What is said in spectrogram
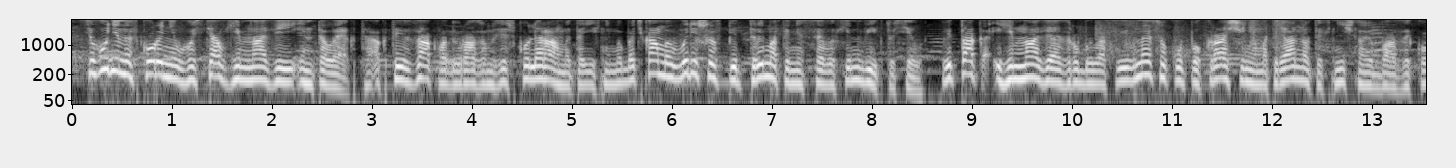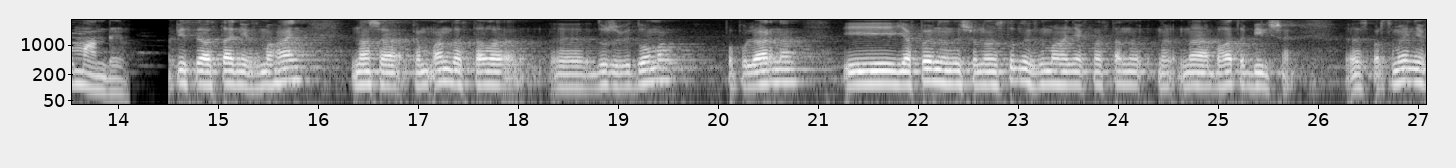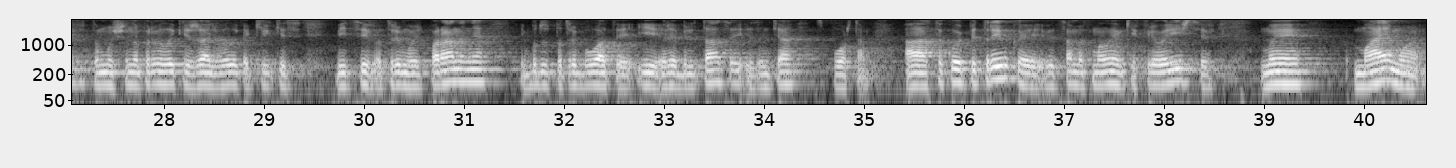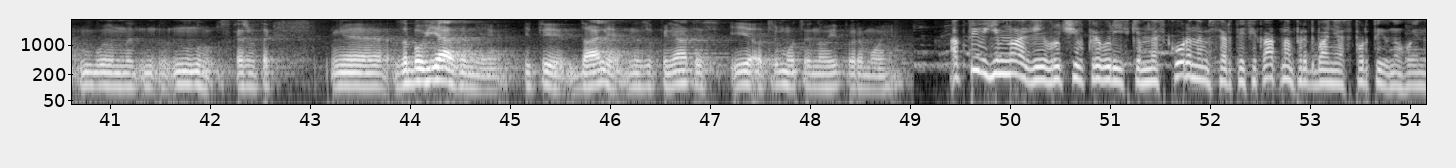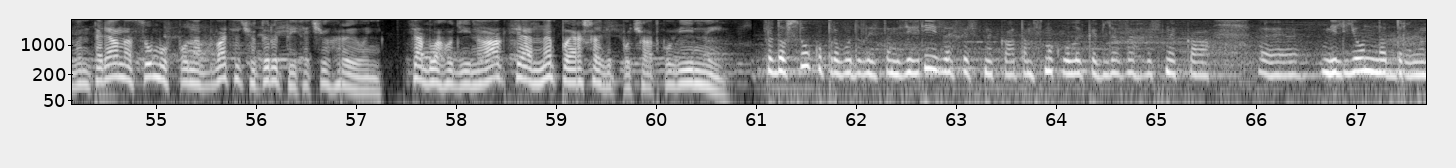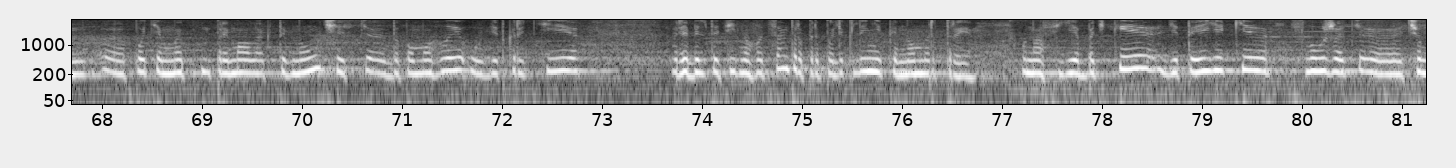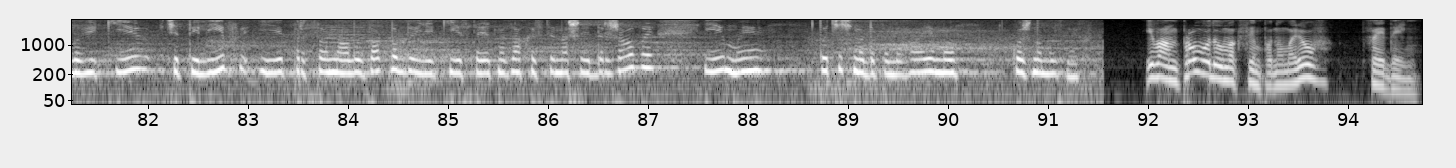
Сьогодні нескорені в гостях гімназії інтелект. Актив закладу разом зі школярами та їхніми батьками вирішив підтримати місцевих інвіктусів. Відтак гімназія зробила свій внесок у покращення матеріально-технічної бази команди. Після останніх змагань наша команда стала е, дуже відома, популярна. І я впевнений, що на наступних змаганнях нас стане на- набагато більше спортсменів, тому що, на превеликий жаль, велика кількість бійців отримують поранення і будуть потребувати і реабілітації, і заняття спортом. А з такою підтримкою від самих маленьких криворіжців ми маємо, ми будемо, ну, скажімо так, е, зобов'язані йти далі, не зупинятись і отримувати нові перемоги. Актив гімназії вручив криворізьким нескореним сертифікат на придбання спортивного інвентаря на суму в понад 24 тисячі гривень. Ця благодійна акція не перша від початку війни. Впродовж року проводились там зігрій захисника, там смаколики для захисника, е, мільйон на дрон. Е, Потім ми приймали активну участь, е, допомогли у відкритті реабілітаційного центру при поліклініки номер 3 У нас є батьки, дітей, які служать, е, чоловіки, вчителів і персоналу закладу, які стоять на захисті нашої держави, і ми точечно допомагаємо кожному з них. Іван Проводов, Максим Пономарьов. Цей день.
